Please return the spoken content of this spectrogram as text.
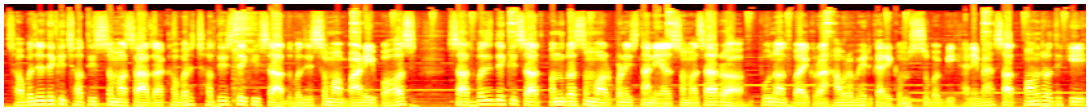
छ बजेदेखि छत्तिससम्म साझा खबर छत्तिसदेखि सात बजेसम्म बाँडी बहस सात बजेदेखि सात पन्ध्रसम्म अर्पण स्थानीय समाचार र पुनः तपाईँको हाम्रो भेट कार्यक्रम शुभ बिहानीमा सात पन्ध्रदेखि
